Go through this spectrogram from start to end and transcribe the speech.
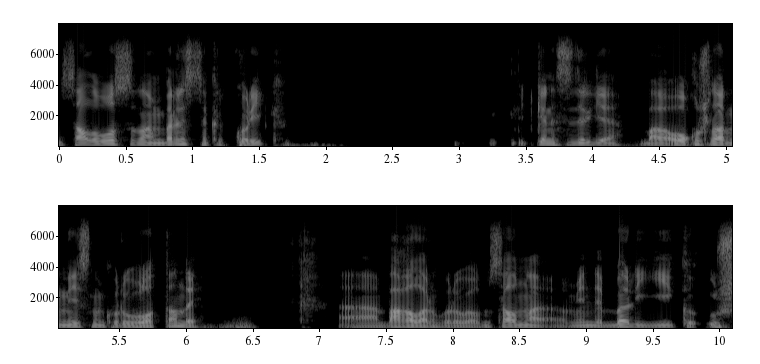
Мысалы осыдан біріншісіне кіріп көрейік. Өйткені сіздерге оқушылардың несін көруге болады да андай? Ә, бағаларын көруге болады. Мысалы мына менде бір екі үш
